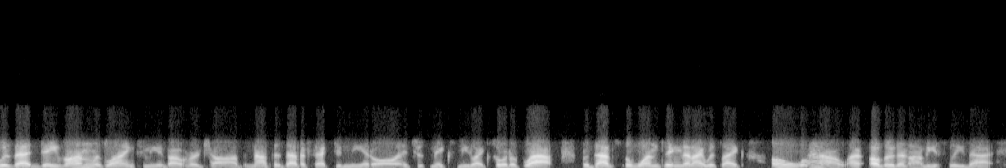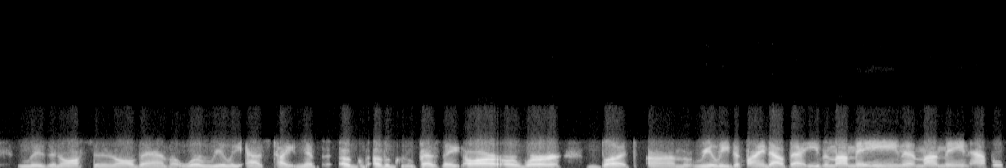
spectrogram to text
was that Da'Vonne was lying to me about her job. Not that that affected me at all. It just makes me like sort of laugh. But that's the one thing that I was like, oh wow. I, other than obviously that Liz and Austin and all them were really as tight knit of a group as they are or were. But um really to find out that even my main my main Apple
